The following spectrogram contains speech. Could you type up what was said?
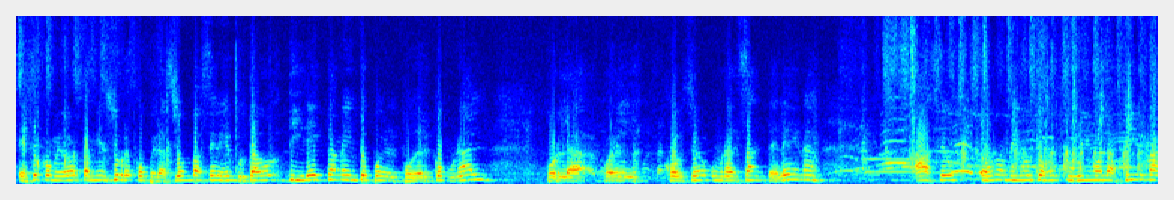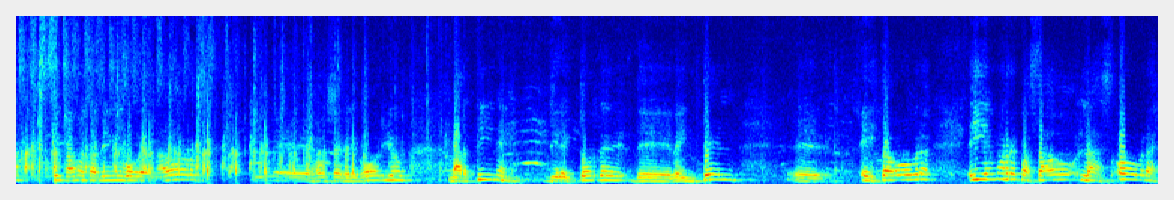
Este comedor también su recuperación va a ser ejecutado directamente por el Poder Comunal, por, la, por el Consejo Comunal Santa Elena, Hace unos minutos tuvimos la firma, firmamos también el gobernador, eh, José Gregorio Martínez, director de, de Ventel, eh, esta obra, y hemos repasado las obras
